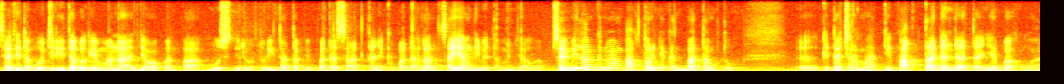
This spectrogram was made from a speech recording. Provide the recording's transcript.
Saya tidak mau cerita bagaimana jawaban Pak Mus dari otorita, tapi pada saat tanya ke Pak Dahlan, saya yang diminta menjawab. Saya bilang kan memang faktornya kan Batam tuh eh, kita cermati fakta dan datanya bahwa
